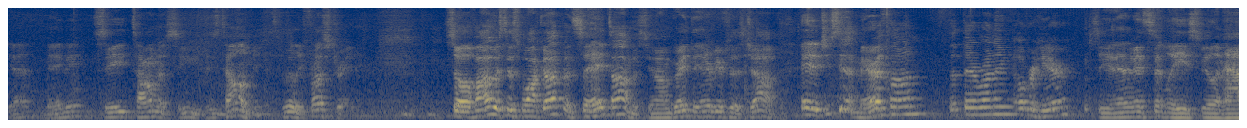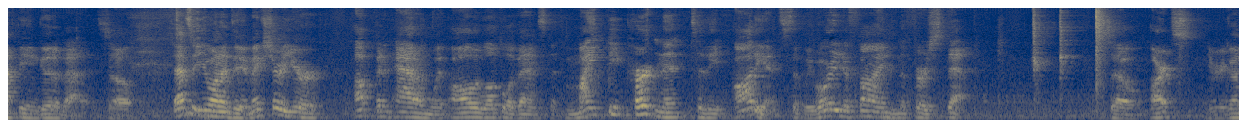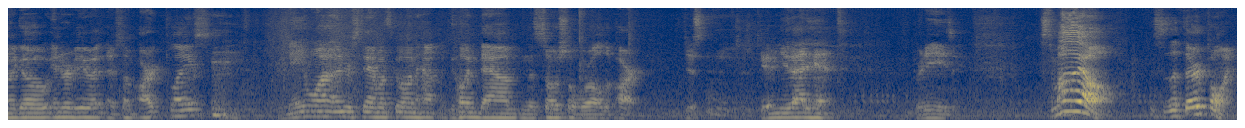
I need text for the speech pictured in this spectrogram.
Yeah, maybe. See, Thomas, he, he's telling me. It's really frustrating. So if I was just walk up and say, hey, Thomas, you know, I'm great to interview for this job. Hey, did you see that marathon that they're running over here? See, then instantly he's feeling happy and good about it. So that's what you want to do. Make sure you're up and at them with all the local events that might be pertinent to the audience that we've already defined in the first step. So arts, if you're going to go interview at some art place, you may want to understand what's going, going down in the social world of art. Just, just giving you that hint. Pretty easy. Smile! This is the third point.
